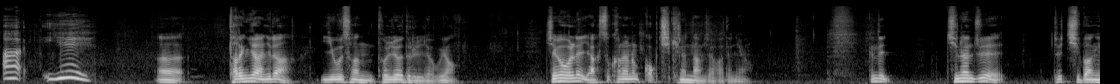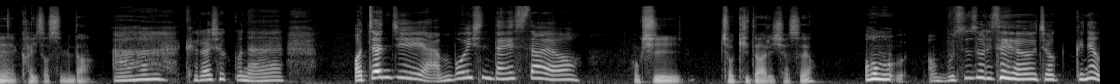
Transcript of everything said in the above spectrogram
아, 예. 아, 다른 게 아니라 이 우선 돌려드리려고요. 제가 원래 약속 하나는 꼭 지키는 남자거든요. 근데 지난주에 저 지방에 가 있었습니다. 아, 그러셨구나. 어쩐지 안 보이신다 했어요. 혹시 저 기다리셨어요? 어, 어, 무슨 소리세요? 저 그냥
